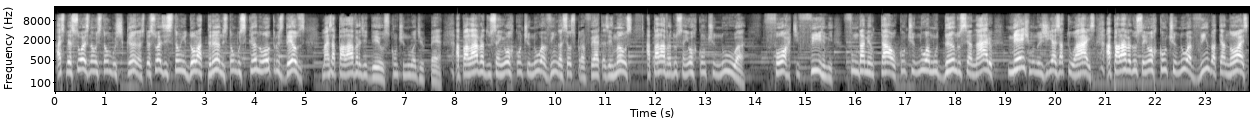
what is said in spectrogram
As pessoas não estão buscando, as pessoas estão idolatrando, estão buscando outros deuses. Mas a palavra de Deus continua de pé. A palavra do Senhor continua vindo a seus profetas. Irmãos, a palavra do Senhor continua forte, firme, fundamental, continua mudando o cenário, mesmo nos dias atuais. A palavra do Senhor continua vindo até nós,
